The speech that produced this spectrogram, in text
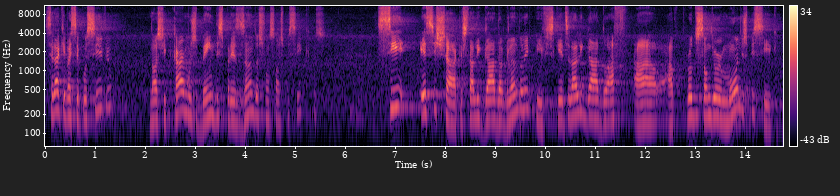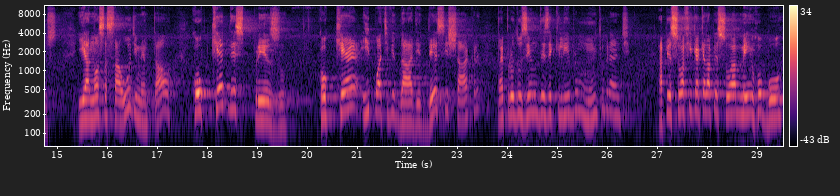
Será que vai ser possível nós ficarmos bem desprezando as funções psíquicas? Se esse chakra está ligado à glândula epífise, que está ligado à, à, à produção de hormônios psíquicos e à nossa saúde mental, qualquer desprezo, qualquer hipoatividade desse chakra vai produzir um desequilíbrio muito grande. A pessoa fica aquela pessoa meio robô,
